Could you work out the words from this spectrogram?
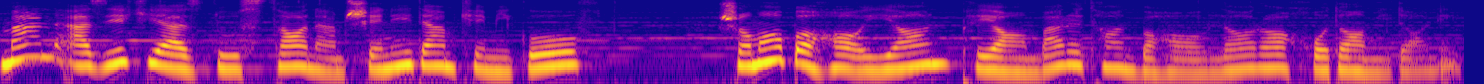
من از یکی از دوستانم شنیدم که می گفت شما بهاییان پیامبرتان بهاءالله را خدا می دانید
